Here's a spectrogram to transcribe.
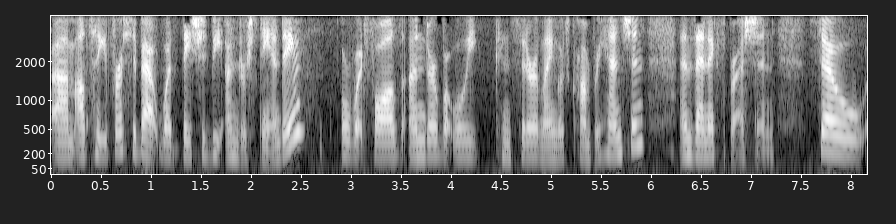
um, I'll tell you first about what they should be understanding or what falls under what we consider language comprehension, and then expression. So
